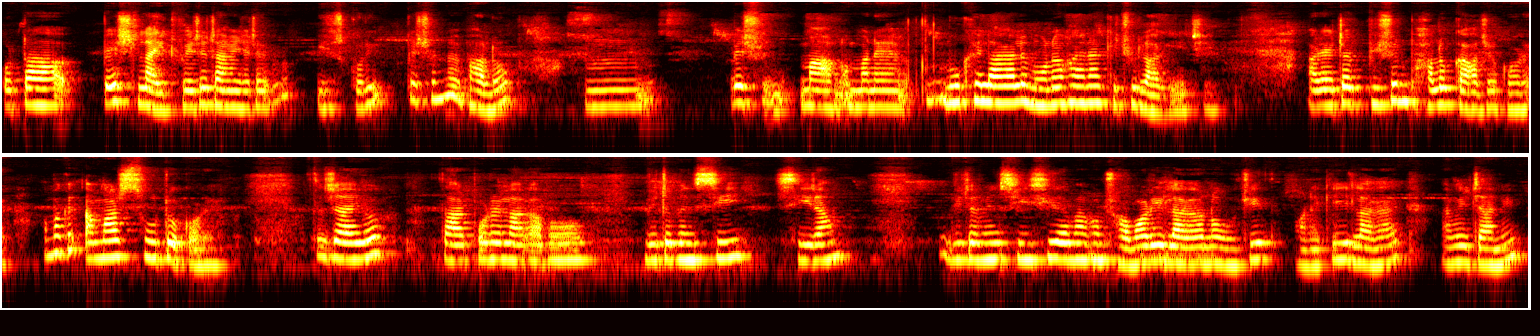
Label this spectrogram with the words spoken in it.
ওটা বেশ লাইট ওয়েটেড আমি যেটা ইউজ করি ভীষণই ভালো। বেশ মা- মানে মুখে লাগালে মনে হয় না কিছু লাগিয়েছি। আর এটা ভীষণ ভালো কাজও করে। আমাকে, আমার স্যুটও করে। তো যাই হোক, তারপরে লাগাবো vitamin C serum vitamin C serum এখন সবারই লাগানো উচিত। অনেকেই লাগায়, আমি জানি।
